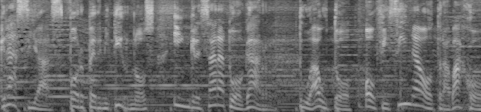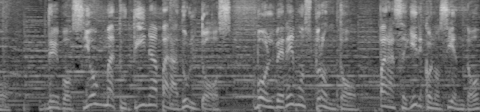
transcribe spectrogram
Gracias por permitirnos ingresar a tu hogar, tu auto, oficina o trabajo. Devoción matutina para adultos. Volveremos pronto para seguir conociendo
